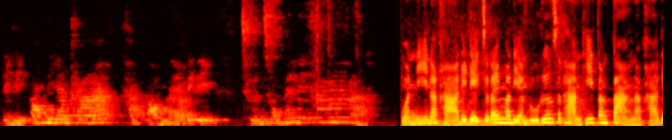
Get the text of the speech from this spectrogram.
เด็กๆพร้อมหรือยังคะถ้าพร้อมแล้วเด็กๆ เชิญชมได้เลยค่ะ วันนี้นะคะเด็กๆจะได้มาเรียนรู้เรื่องสถานที่ต่างๆนะคะ เ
